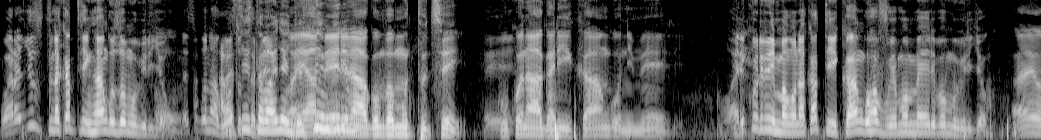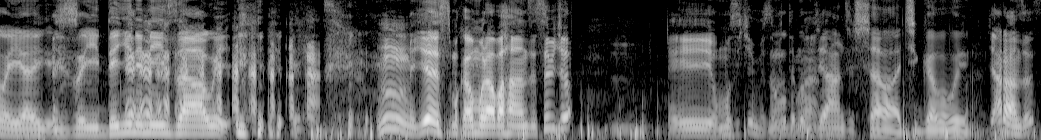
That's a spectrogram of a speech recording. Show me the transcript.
warangiza uti nakatiye inkangu zo mu biryogo Oh. ntabwo abasista mbere? banjye oya simbiri meri ntago mba mututse kuko ntago ari ikangu ni meri. Ariko uririmba ngo nakatiye ikangu havuyemo meri bo mu biryogo izo ide nyine ni izawe. Mm, yes mukaba muri abahanzi sibyo? Eh umuziki umeze gute nubwo mwana? byanze sha wa kigabo we. Byaranze? se?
